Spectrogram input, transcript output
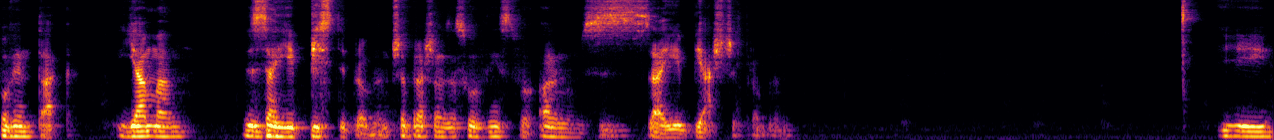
Powiem tak, ja mam zajebisty problem. Przepraszam za słownictwo, ale mam zajebiaszczy problem. I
